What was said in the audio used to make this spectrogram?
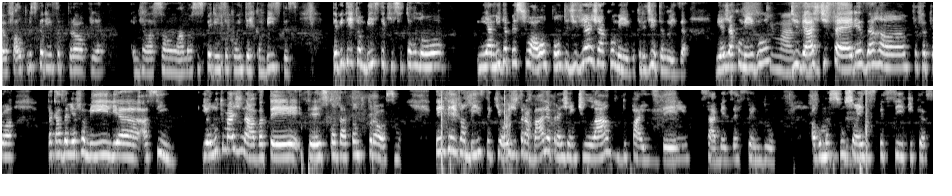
Eu falo por experiência própria em relação à nossa experiência com intercambistas. Teve intercambista que se tornou minha amiga pessoal ao ponto de viajar comigo, acredita, Luísa? viajar comigo de viagem de férias, aham, foi pra, pra casa da minha família, assim. E eu nunca imaginava ter, ter esse contato tanto próximo. Tem intercambista que hoje trabalha pra gente lá do país dele, sabe, exercendo algumas funções específicas,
